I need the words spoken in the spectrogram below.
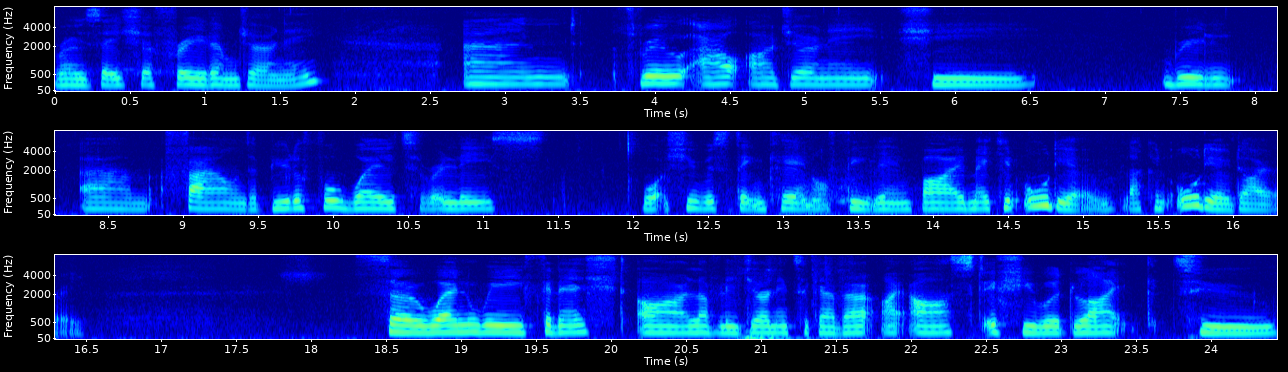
Rosacea Freedom journey. And throughout our journey, she really um, found a beautiful way to release what she was thinking or feeling by making audio, like an audio diary. So, when we finished our lovely journey together, I asked if she would like to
